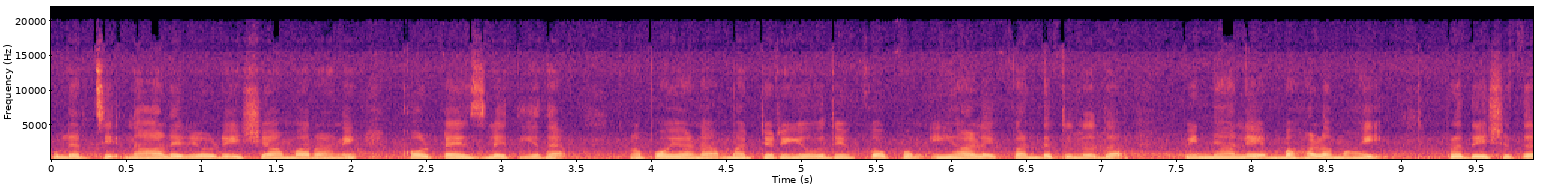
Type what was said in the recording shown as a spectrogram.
പുലർച്ചെ നാലരയോടെ ശ്യാമ റാണി കോട്ടയസിലെത്തിയത് അപ്പോഴാണ് മറ്റൊരു യുവതിക്കൊപ്പം ഇയാളെ കണ്ടെത്തുന്നത്. പിന്നാലെ ബഹളമായി. പ്രദേശത്ത്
